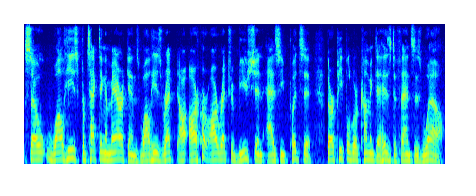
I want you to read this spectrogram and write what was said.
So while he's protecting Americans, while he's ret- our, our retribution, as he puts it, there are people who are coming to his defense as well.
